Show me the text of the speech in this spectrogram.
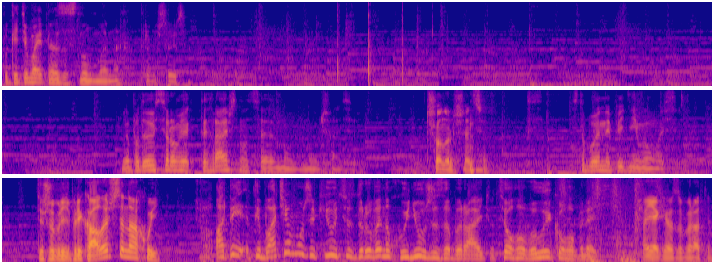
Поки тімейт не заснув в мене. Треба швидше. Я подивився, Ром, як ти граєш, ну це ну, нуль шансів. Що нуль шансів? З тобою не піднімемось. Ти що, блядь, прикалуєшся нахуй? А ти, ти бачив, мужики, оцю здоровену хуйню вже забирають, оцього великого, блядь. А як його забирати?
